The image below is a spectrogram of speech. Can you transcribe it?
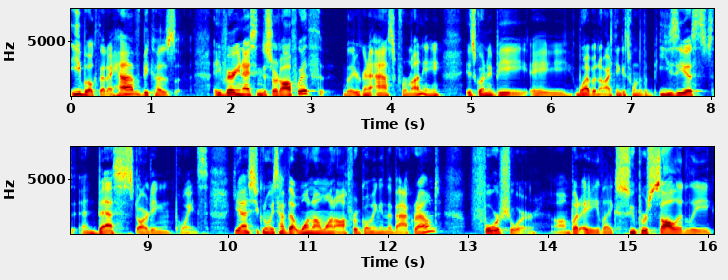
ebook that I have because a very nice thing to start off with that you're going to ask for money is going to be a webinar. I think it's one of the easiest and best starting points. Yes, you can always have that one-on-one offer going in the background for sure. Um, but a like super solidly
